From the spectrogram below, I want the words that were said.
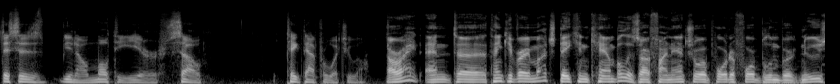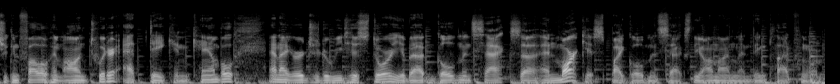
This is, you know, multi-year. So, take that for what you will. All right. And uh, thank you very much. Dakin Campbell is our financial reporter for Bloomberg News. You can follow him on Twitter at Dakin Campbell. And I urge you to read his story about Goldman Sachs uh, and Marcus by Goldman Sachs, the online lending platform.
